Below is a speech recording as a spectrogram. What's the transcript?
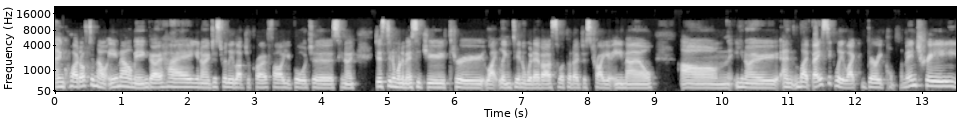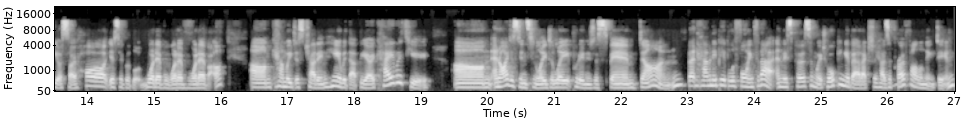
And quite often they'll email me and go, Hey, you know, just really loved your profile. You're gorgeous. You know, just didn't want to message you through like LinkedIn or whatever. So I thought I'd just try your email um you know and like basically like very complimentary you're so hot you're so good whatever whatever whatever. Um can we just chat in here? Would that be okay with you? Um and i just instantly delete put it into spam done. But how many people are falling for that? And this person we're talking about actually has a profile on linkedin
